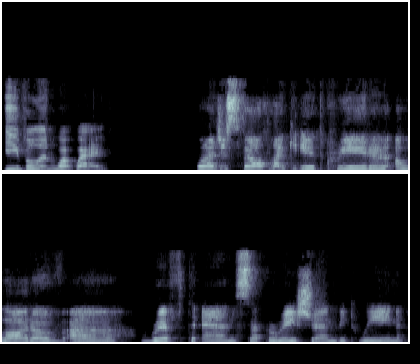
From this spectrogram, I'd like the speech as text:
Evil in what way? Well, I just felt like it created a lot of uh, rift and separation between,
